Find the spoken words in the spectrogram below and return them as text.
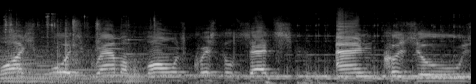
washboards, gramophones, crystal sets, and kazoos.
